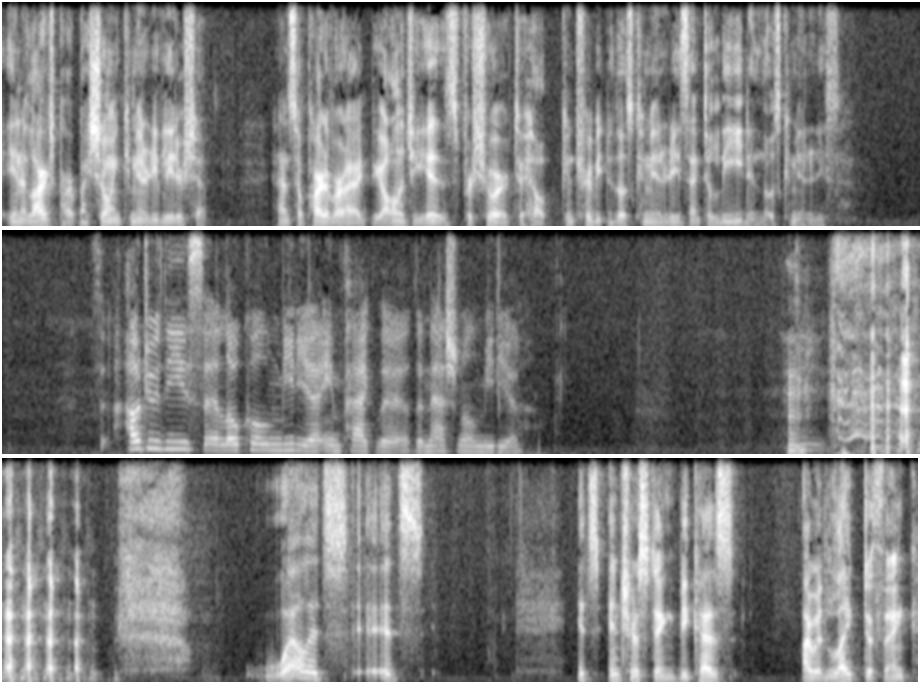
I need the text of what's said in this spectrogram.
in a large part by showing community leadership. And so part of our ideology is, for sure, to help contribute to those communities and to lead in those communities. So how do these uh, local media impact the, the national media? Hmm. well, it's it's it's interesting because I would like to think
